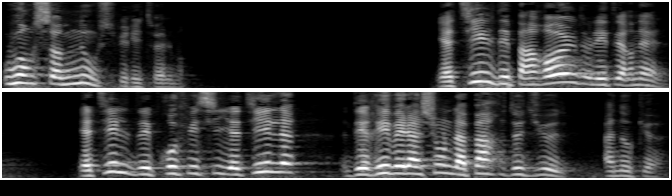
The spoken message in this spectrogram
où en sommes-nous spirituellement? Y a-t-il des paroles de l'Éternel? Y a-t-il des prophéties? Y a-t-il des révélations de la part de Dieu à nos cœurs?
